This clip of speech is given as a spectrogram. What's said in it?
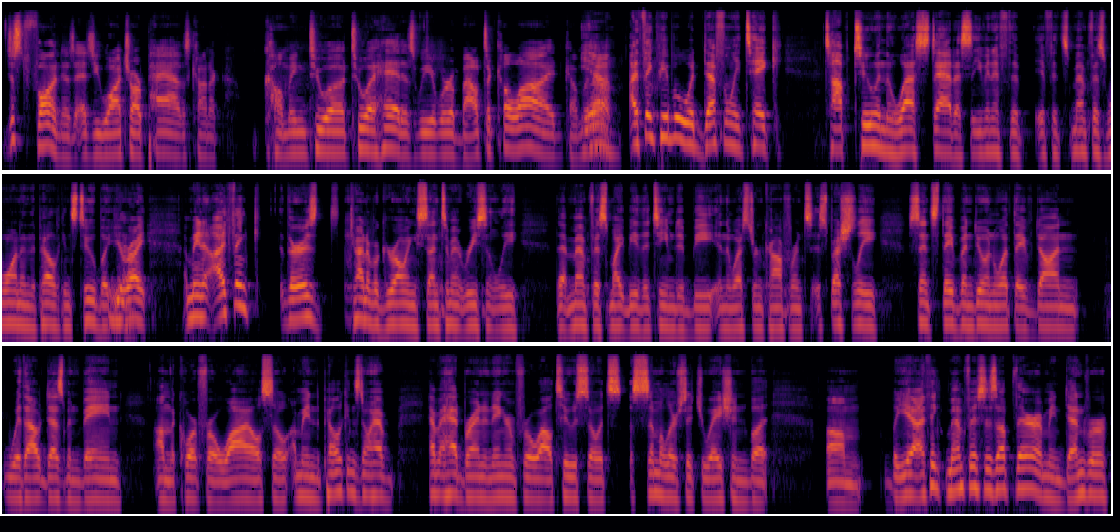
just fun as as you watch our paths kind of coming to a to a head as we were about to collide coming Yeah, up. I think people would definitely take top two in the West status, even if the if it's Memphis one and the Pelicans two. But you're Yeah. right. I mean, I think there is kind of a growing sentiment recently that Memphis might be the team to beat in the Western Conference, especially since they've been doing what they've done without Desmond Bane on the court for a while. So I mean, the Pelicans don't have haven't had Brandon Ingram for a while too, so it's a similar situation. But um, but yeah, I think Memphis is up there. I mean, Denver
